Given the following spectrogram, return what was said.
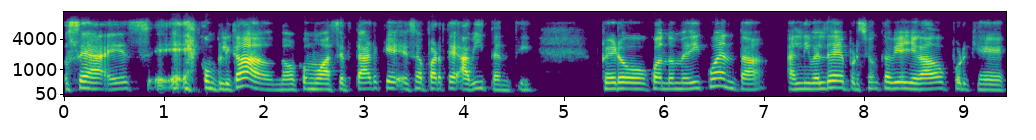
o sea, es, es complicado, ¿no? Como aceptar que esa parte habita en ti. Pero cuando me di cuenta al nivel de depresión que había llegado, porque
